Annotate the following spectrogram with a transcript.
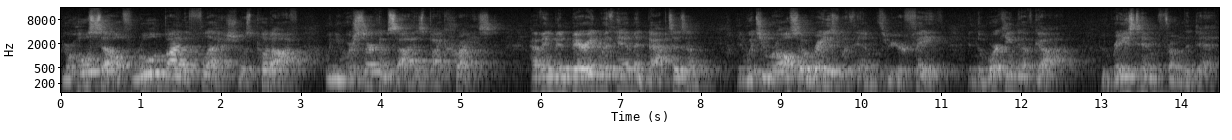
Your whole self, ruled by the flesh, was put off when you were circumcised by Christ, having been buried with him in baptism, in which you were also raised with him through your faith in the working of God, who raised him from the dead.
